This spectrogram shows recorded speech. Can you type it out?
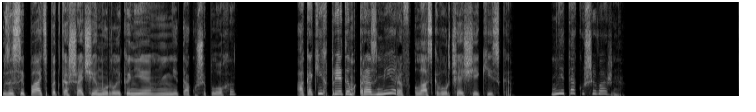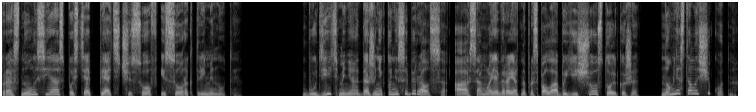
засыпать под кошачье мурлыканье не так уж и плохо. А каких при этом размеров ласково урчащая киска, не так уж и важно. Проснулась я спустя 5 часов и 43 минуты. Будить меня даже никто не собирался, а сама я, вероятно, проспала бы еще столько же, но мне стало щекотно.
